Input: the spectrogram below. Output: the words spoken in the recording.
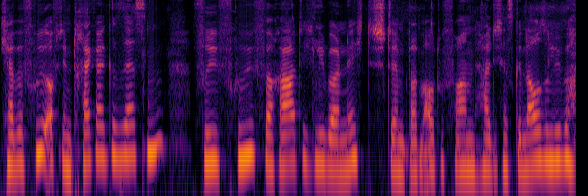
Ich habe früh auf dem Trecker gesessen. Früh, früh verrate ich lieber nicht. Stimmt, beim Autofahren halte ich das genauso lieber.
